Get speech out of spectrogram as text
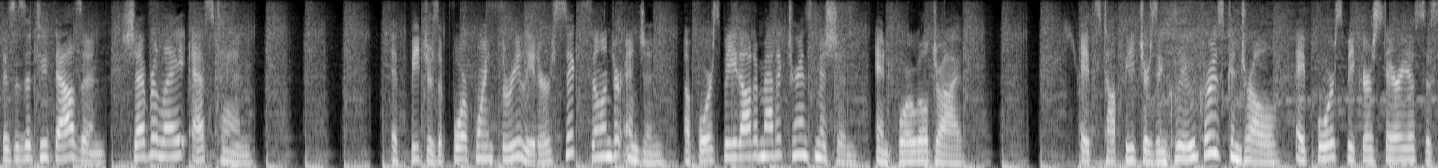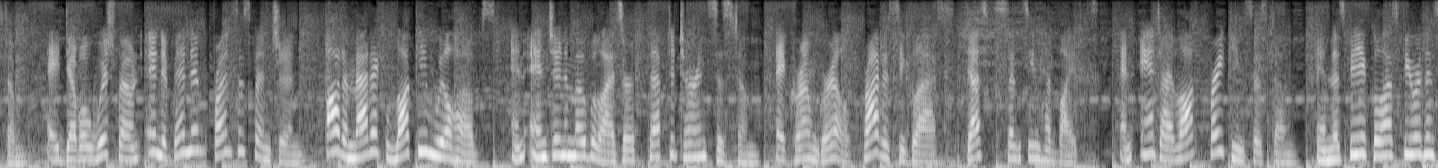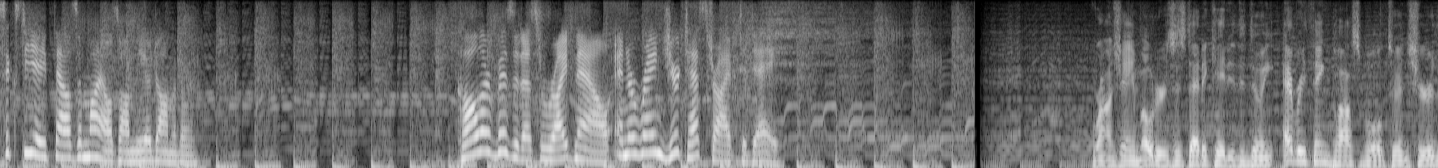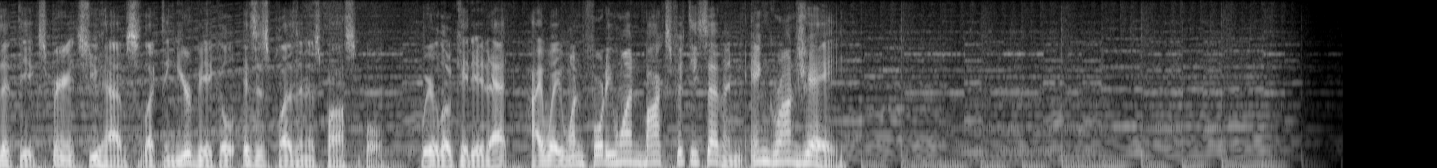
This is a 2000 Chevrolet S10. It features a 4.3-liter six-cylinder engine, a four-speed automatic transmission, and four-wheel drive. Its top features include cruise control, a four-speaker stereo system, a double wishbone independent front suspension, automatic locking wheel hubs, an engine immobilizer theft deterrent system, a chrome grille, privacy glass, dusk sensing headlights, an anti-lock braking system, and this vehicle has fewer than 68,000 miles on the odometer. Call or visit us right now and arrange your test drive today. Granger Motors is dedicated to doing everything possible to ensure that the experience you have selecting your vehicle is as pleasant as possible. We are located at Highway 141, Box 57 in Granger.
